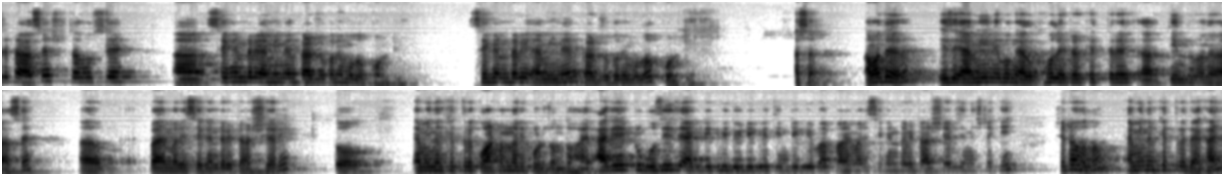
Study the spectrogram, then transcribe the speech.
যেটা আছে, সেটা হচ্ছে সেকেন্ডারি অ্যামিনের কার্যকরী মূলক কোনটি? সেকেন্ডারি অ্যামিনের কার্যকরী মূলক কোনটি? আচ্ছা আমাদের এই যে অ্যামিন এবং অ্যালকোহল এটার ক্ষেত্রে তিন ধরনের আছে প্রাইমারি সেকেন্ডারি টার্সিয়ারি তো অ্যামিনের ক্ষেত্রে কোয়াটার্নারি পর্যন্ত হয়। আগে একটু বুঝি যে এক ডিগ্রি দুই ডিগ্রি তিন ডিগ্রি বা প্রাইমারি সেকেন্ডারি টার্সিয়ারি জিনিসটা কি? সেটা হলো অ্যামিনের ক্ষেত্রে দেখায়,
